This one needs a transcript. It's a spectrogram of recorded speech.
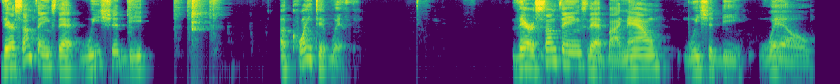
There are some things that we should be acquainted with. There are some things that by now we should be well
